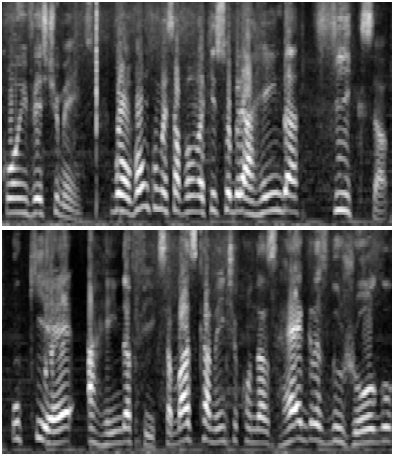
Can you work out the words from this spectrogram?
com investimentos. Bom, vamos começar falando aqui sobre a renda fixa. O que é a renda fixa? Basicamente é quando as regras do jogo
